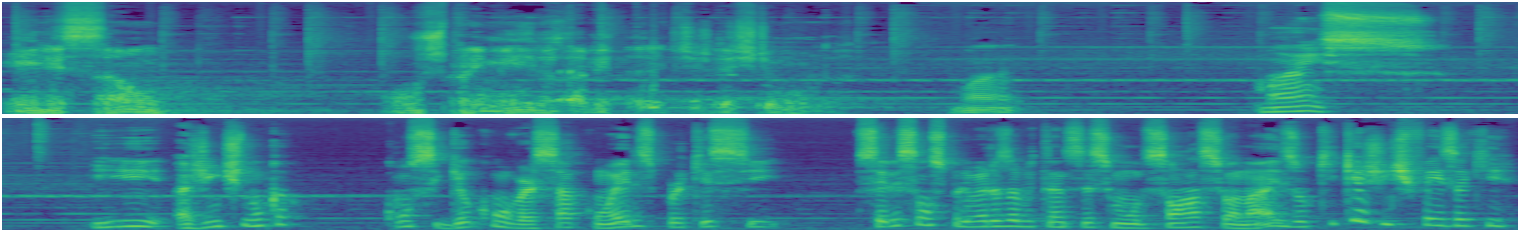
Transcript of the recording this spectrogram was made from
Eles são os primeiros habitantes deste mundo. Mas. Mas. E a gente nunca conseguiu conversar com eles porque se. Se eles são os primeiros habitantes desse mundo são racionais, o que, que a gente fez aqui?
